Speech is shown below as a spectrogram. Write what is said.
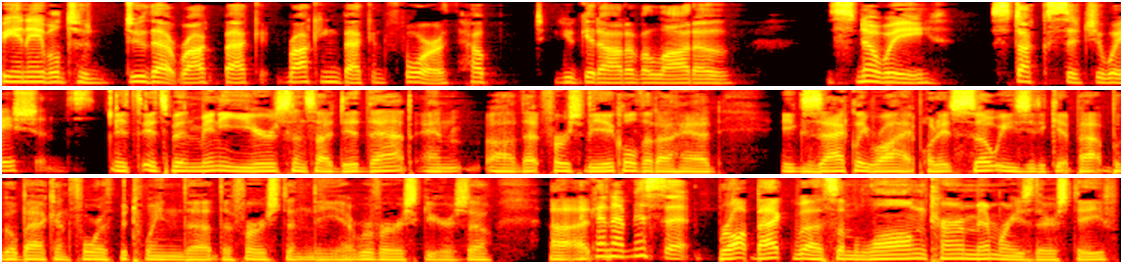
being able to do that rock back, rocking back and forth helped you get out of a lot of snowy, stuck situations. It's it's been many years since I did that, and uh, that first vehicle that I had exactly right. But it's so easy to get back, go back and forth between the the first and the uh, reverse gear. So uh, I kind of miss it. brought back uh, some long term memories there, Steve.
